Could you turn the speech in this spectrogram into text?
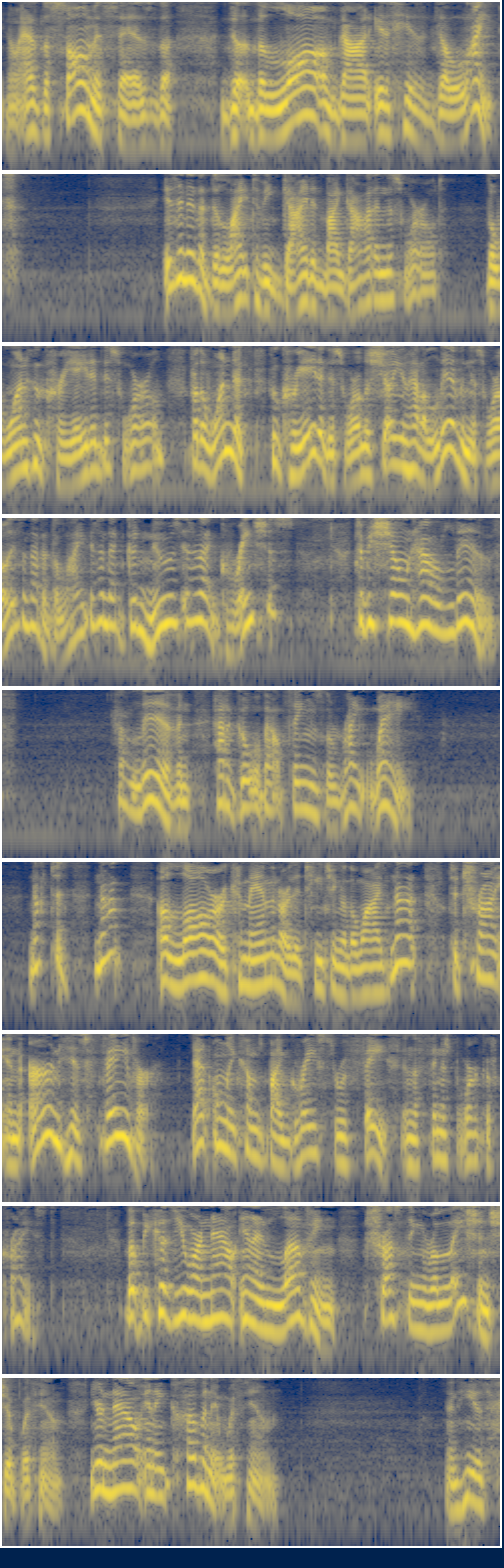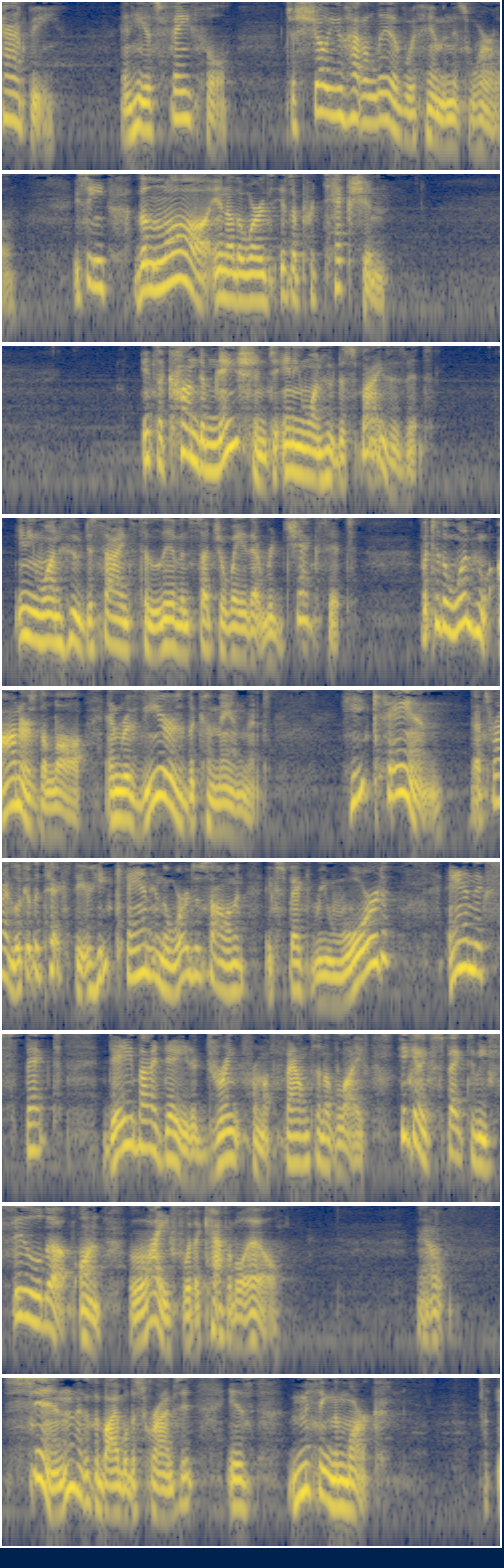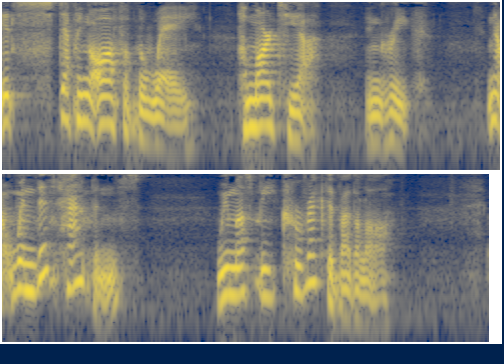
You know, as the psalmist says, the, the, the law of God is his delight. Isn't it a delight to be guided by God in this world? The one who created this world? For the one to, who created this world to show you how to live in this world, isn't that a delight? Isn't that good news? Isn't that gracious? To be shown how to live how to live and how to go about things the right way. Not to not a law or a commandment or the teaching of the wise, not to try and earn his favor. That only comes by grace through faith in the finished work of Christ. But because you are now in a loving, trusting relationship with him, you're now in a covenant with him. And he is happy and he is faithful to show you how to live with him in this world. You see, the law, in other words, is a protection. It's a condemnation to anyone who despises it, anyone who decides to live in such a way that rejects it. But to the one who honors the law and reveres the commandment, he can, that's right, look at the text here, he can, in the words of Solomon, expect reward and expect day by day to drink from a fountain of life. He can expect to be filled up on life with a capital L. Now, sin, as the Bible describes it, is missing the mark. It's stepping off of the way, hamartia in Greek. Now, when this happens, we must be corrected by the law.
